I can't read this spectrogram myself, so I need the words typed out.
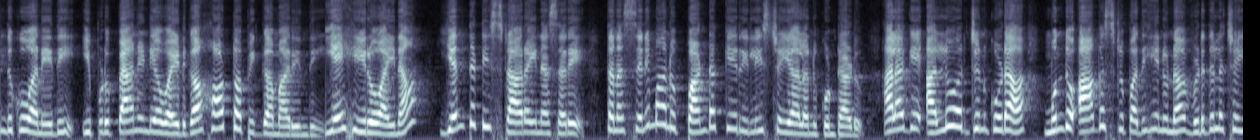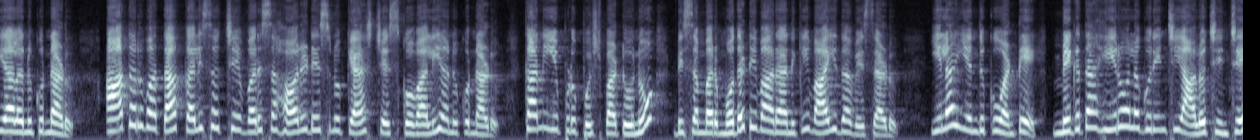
ఎందుకు అనేది ఇప్పుడు పాన్ ఇండియా వైడ్గా హాట్ టాపిక్గా మారింది. ఏ హీరో అయినా ఎంతటి స్టార్ అయినా సరే తన సినిమాను పండక్కే రిలీజ్ చేయాలనుకుంటాడు. అలాగే అల్లు అర్జున్ కూడా ముందు ఆగస్టు పదిహేనున విడుదల చేయాలనుకున్నాడు. ఆ తరువాత కలిసొచ్చే వరుస హాలిడేస్ను క్యాష్ చేసుకోవాలి అనుకున్నాడు. కానీ ఇప్పుడు పుష్ప టూను డిసెంబర్ మొదటి వారానికి వాయిదా వేశాడు. ఇలా ఎందుకు అంటే మిగతా హీరోల గురించి ఆలోచించే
